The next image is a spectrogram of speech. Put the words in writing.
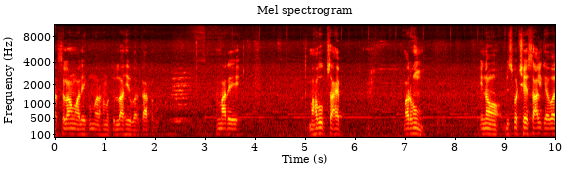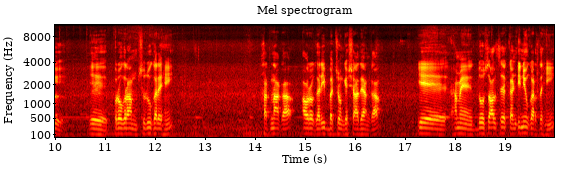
अस्सलाम वालेकुम वरहमतुल्लाहि वबरकातुहू। हमारे महबूब साहब मरहूम, इन्हों बिस्पत छः साल के अवल ये प्रोग्राम शुरू करे हैं, ख़तना का और गरीब बच्चों के शादियाँ का। ये हमें दो साल से कंटिन्यू करते हैं।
